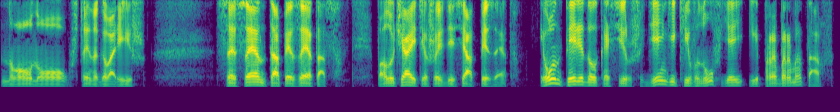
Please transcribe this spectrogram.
Ну-ну, уж ты наговоришь. Сесента пезетас. Получайте шестьдесят пезет. И он передал кассирше деньги, кивнув ей и пробормотав.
